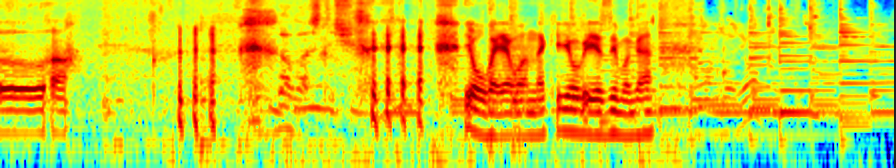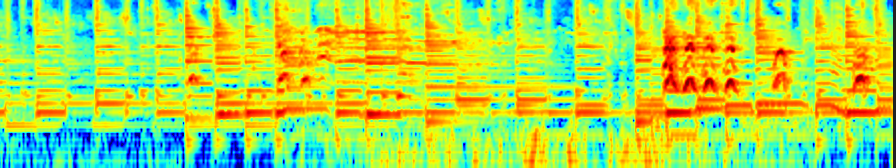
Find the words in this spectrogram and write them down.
Óha. Dagaszt is. jó helye van neki, jó érzi magát. Itt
